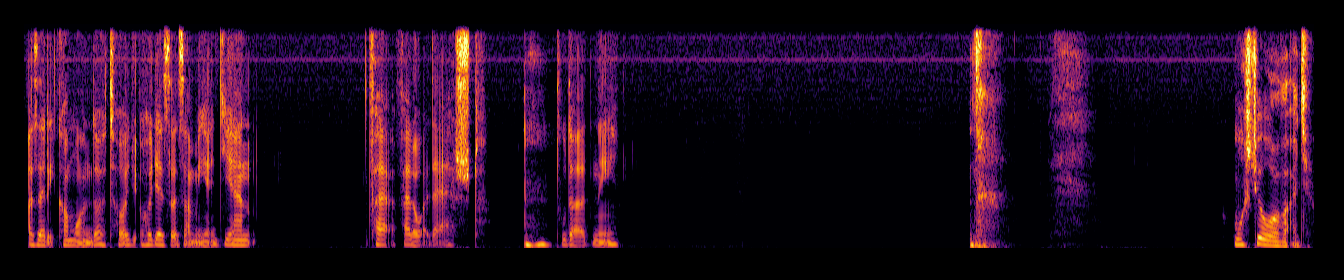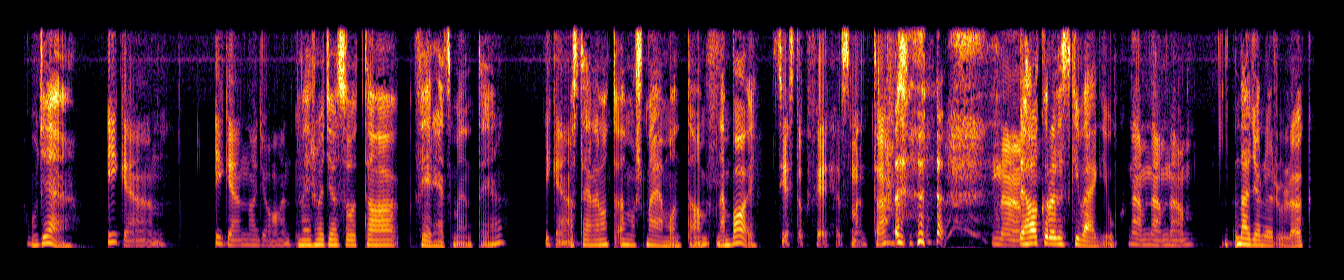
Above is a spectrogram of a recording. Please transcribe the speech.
az Erika mondott, hogy, hogy ez az, ami egy ilyen fel, feloldást uh-huh. tud adni. Most jól vagy, ugye? Igen, igen, nagyon. Mert hogy azóta férhez mentél. Igen. Azt elmondtam, most már elmondtam. Nem baj? Sziasztok, férhez mentem. nem. De ha akarod, ezt kivágjuk. Nem, nem, nem. Nagyon örülök.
